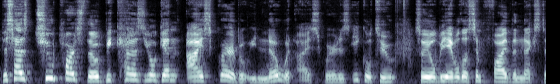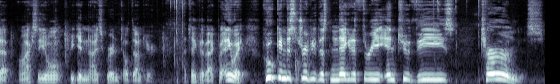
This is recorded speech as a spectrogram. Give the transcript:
This has two parts, though, because you'll get an i squared, but we know what i squared is equal to, so you'll be able to simplify the next step. Well, actually, you won't be getting i squared until down here. I take that back. But anyway, who can distribute this negative 3 into these terms?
